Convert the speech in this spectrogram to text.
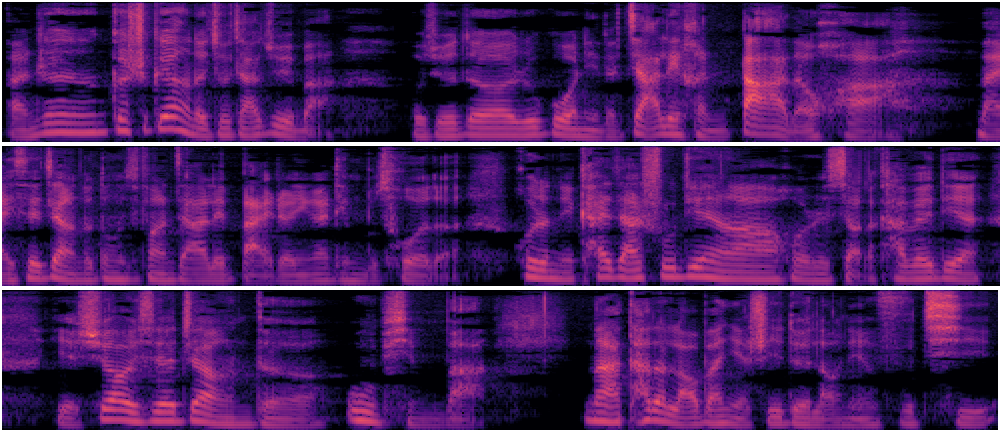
反正各式各样的旧家具吧。我觉得如果你的家里很大的话，买一些这样的东西放家里摆着应该挺不错的。或者你开家书店啊，或者小的咖啡店，也需要一些这样的物品吧。那他的老板也是一对老年夫妻，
